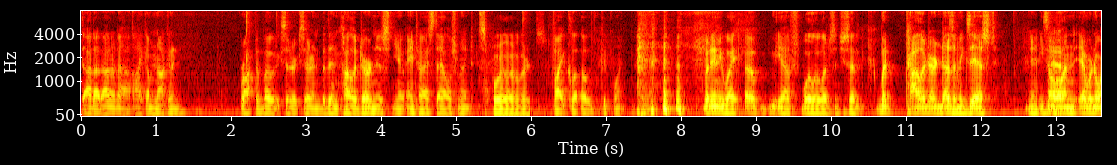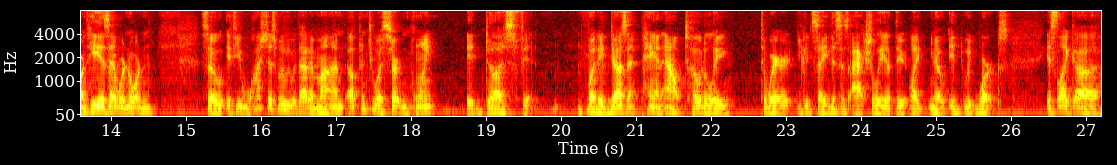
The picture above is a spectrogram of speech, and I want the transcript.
Da da da da da. Like, I'm not gonna rock the boat, et cetera, et cetera. But then Tyler Durden is, you know, anti-establishment, Spoiler alerts. Fight Club. Oh, good point. Yeah. but anyway, uh, yeah. Spoiler alert since you said it. But Tyler Durden doesn't exist. Yeah. He's all Yeah. in Edward Norton. He is Edward Norton. So if you watch this movie with that in mind, up until a certain point, it does fit, but it doesn't pan out totally to where you could say this is actually a theory. Like you know, it, it works. It's like uh,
